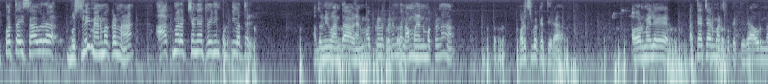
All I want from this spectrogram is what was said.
ಇಪ್ಪತ್ತೈದು ಸಾವಿರ ಮುಸ್ಲಿಂ ಹೆಣ್ಮಕ್ಳನ್ನ ಆತ್ಮರಕ್ಷಣೆ ಟ್ರೈನಿಂಗ್ ಕೊಡ್ತೀವಿ ಅಂತ ಹೇಳಿ ಅಂದ್ರೆ ನೀವು ಅಂಥ ಹೆಣ್ಮಕ್ಳ ಕಡೆಯಿಂದ ನಮ್ಮ ಹೆಣ್ಮಕ್ಳನ್ನ ಹೊಡೆಸ್ಬೇಕತ್ತೀರಾ? ಅವ್ರ ಮೇಲೆ ಅತ್ಯಾಚಾರ ಮಾಡಿಸ್ಬೇಕತ್ತೀರಾ? ಅವ್ರನ್ನ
